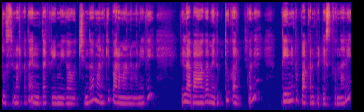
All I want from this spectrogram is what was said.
చూస్తున్నారు కదా ఎంత క్రీమీగా వచ్చిందో మనకి పరమాన్నం అనేది. ఇలా బాగా మెదుపుతూ కలుపుకొని దీన్ని ఇప్పుడు పక్కన పెట్టేసుకుందని.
